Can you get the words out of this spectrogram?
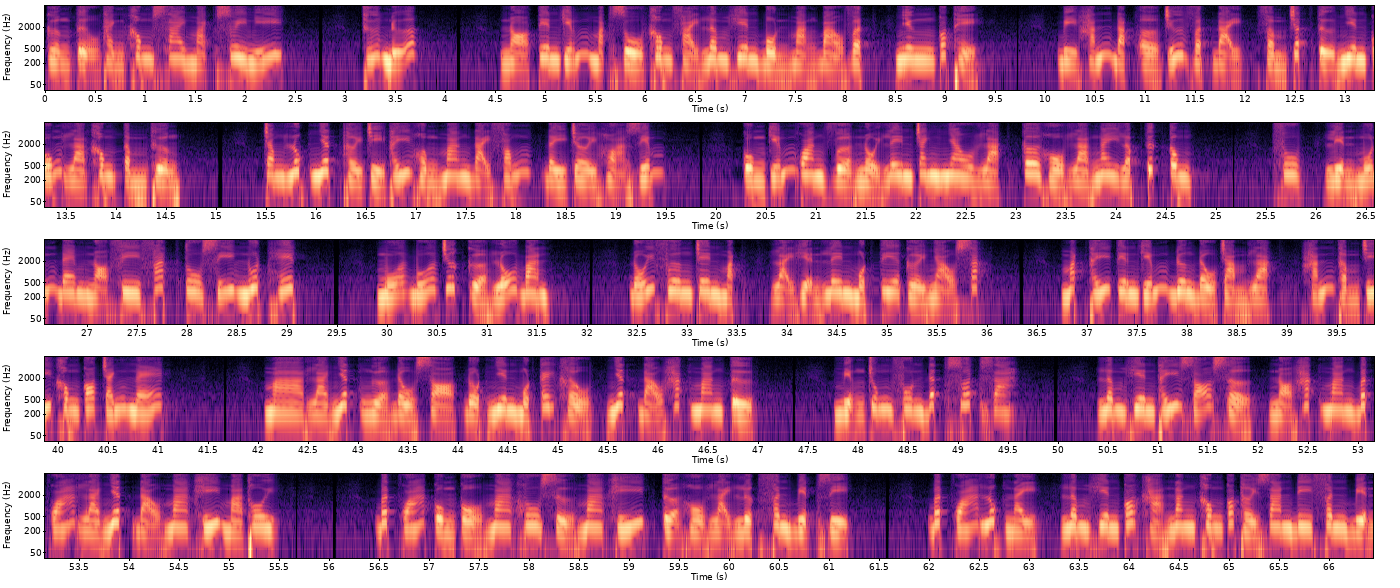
Cường tựu thành không sai mạch suy nghĩ. Thứ nữa, nọ tiên kiếm mặc dù không phải lâm hiên bổn mạng bảo vật, nhưng có thể bị hắn đặt ở chữ vật đại, phẩm chất tự nhiên cũng là không tầm thường. Trong lúc nhất thời chỉ thấy hồng mang đại phóng đầy trời hỏa diễm. Cùng kiếm quang vừa nổi lên tranh nhau lạc, cơ hồ là ngay lập tức công phu, liền muốn đem nọ phi phát tu sĩ nuốt hết. Múa búa trước cửa lỗ ban. Đối phương trên mặt lại hiện lên một tia cười nhạo sắc. Mắt thấy tiên kiếm đương đầu chạm lạc, hắn thậm chí không có tránh né. Mà là nhất ngửa đầu sỏ đột nhiên một cái khẩu nhất đảo hắc mang từ. Miệng trung phun đất xuất ra. Lâm Hiên thấy rõ sở, nọ hắc mang bất quá là nhất đạo ma khí mà thôi. Bất quá cùng cổ ma khu sử ma khí, tựa hồ lại lược phân biệt gì. Bất quá lúc này, Lâm Hiên có khả năng không có thời gian đi phân biện.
